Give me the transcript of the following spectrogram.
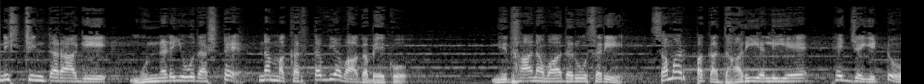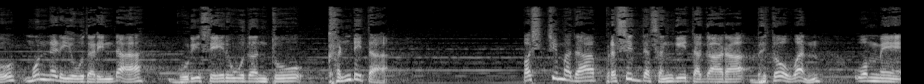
ನಿಶ್ಚಿಂತರಾಗಿ ಮುನ್ನಡೆಯುವುದಷ್ಟೇ ನಮ್ಮ ಕರ್ತವ್ಯವಾಗಬೇಕು. ನಿಧಾನವಾದರೂ ಸರಿ ಸಮರ್ಪಕ ದಾರಿಯಲ್ಲಿಯೇ ಹೆಜ್ಜೆಯಿಟ್ಟು ಮುನ್ನಡೆಯುವುದರಿಂದ ಗುರಿ ಸೇರುವುದಂತೂ ಖಂಡಿತ. ಪಶ್ಚಿಮದ ಪ್ರಸಿದ್ಧ ಸಂಗೀತಗಾರ ಬೆಥೋವನ್ ಒಮ್ಮೆ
